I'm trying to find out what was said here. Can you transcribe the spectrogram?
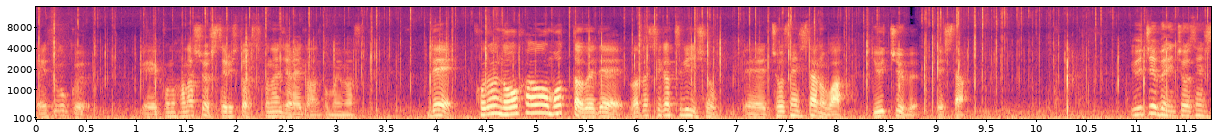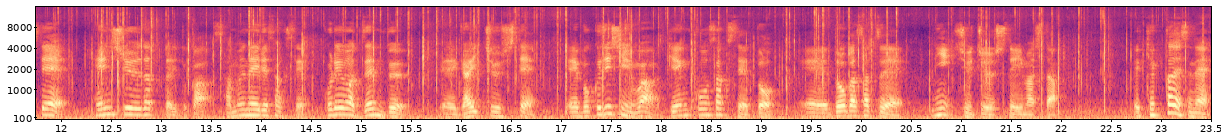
えーすごく、えーこの話をしてる人は少ないんじゃないかなと思います。でこのノウハウを持った上で私が次にしょ、えー挑戦したのは YouTube でした。YouTube に挑戦して編集だったりとかサムネイル作成。これは全部、えー外注して、えー僕自身は原稿作成と、えー動画撮影に集中していました。え結果ですね、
